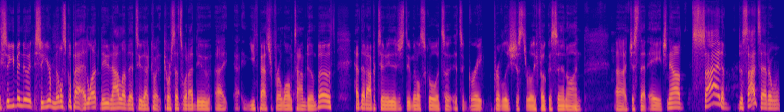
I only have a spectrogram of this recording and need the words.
so you've been doing. So you're middle school pastor, love, dude, and I love that too. That, of course, that's what I do. Uh, youth pastor for a long time, doing both. Had that opportunity to just do middle school. It's a, it's a great privilege just to really focus in on uh, just that age. Now, side of besides that, uh,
